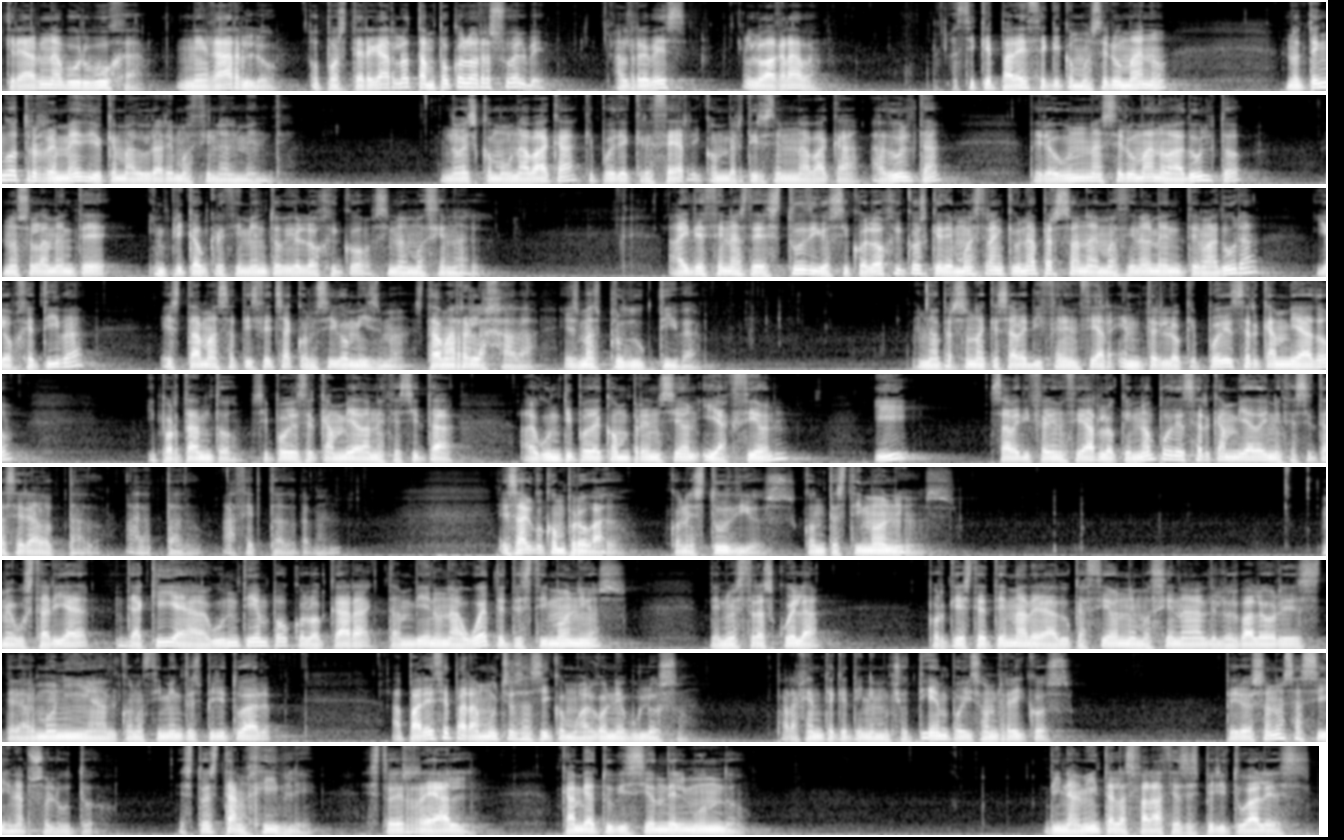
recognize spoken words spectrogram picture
crear una burbuja, negarlo o postergarlo tampoco lo resuelve. Al revés, lo agrava. Así que parece que como ser humano no tengo otro remedio que madurar emocionalmente. No es como una vaca que puede crecer y convertirse en una vaca adulta, pero un ser humano adulto no solamente implica un crecimiento biológico, sino emocional. Hay decenas de estudios psicológicos que demuestran que una persona emocionalmente madura y objetiva está más satisfecha consigo misma, está más relajada, es más productiva. Una persona que sabe diferenciar entre lo que puede ser cambiado y por tanto, si puede ser cambiada necesita algún tipo de comprensión y acción y sabe diferenciar lo que no puede ser cambiado y necesita ser adoptado, adaptado, aceptado, perdón. Es algo comprobado, con estudios, con testimonios, me gustaría de aquí a algún tiempo colocar también una web de testimonios de nuestra escuela, porque este tema de la educación emocional, de los valores, de la armonía, del conocimiento espiritual, aparece para muchos así como algo nebuloso, para gente que tiene mucho tiempo y son ricos. Pero eso no es así en absoluto. Esto es tangible, esto es real, cambia tu visión del mundo, dinamita las falacias espirituales,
